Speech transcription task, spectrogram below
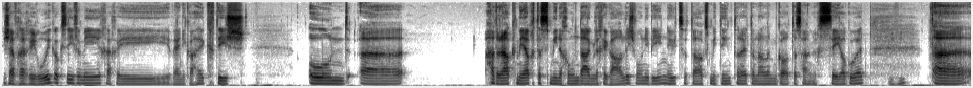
es war einfach ein bisschen ruhiger für mich, ein bisschen weniger hektisch. Und äh, habe dann auch gemerkt, dass es meinen Kunden eigentlich egal ist, wo ich bin. Heutzutage mit Internet und allem geht das eigentlich sehr gut. Mhm. Äh,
